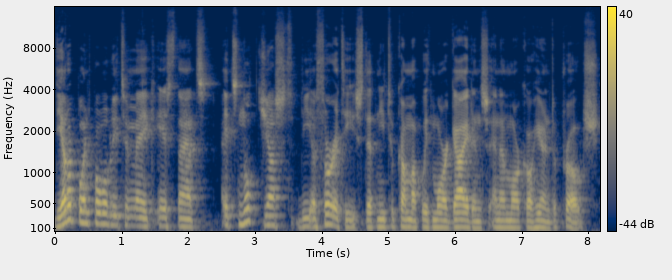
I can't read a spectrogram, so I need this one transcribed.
The other point, probably, to make is that it's not just the authorities that need to come up with more guidance and a more coherent approach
